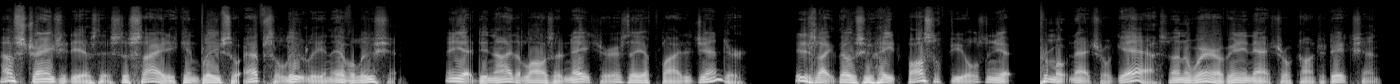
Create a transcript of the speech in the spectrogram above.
How strange it is that society can believe so absolutely in evolution and yet deny the laws of nature as they apply to gender. It is like those who hate fossil fuels and yet promote natural gas, unaware of any natural contradiction.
